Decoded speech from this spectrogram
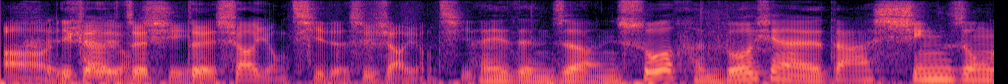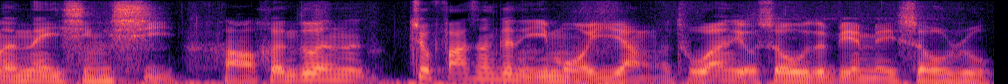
呃一开始最对需要勇气的，是需要勇气的。哎，你知道你说很多现在大家心中的内心戏啊，很多人就发生跟你一模一样，突然有收入就变没收入。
